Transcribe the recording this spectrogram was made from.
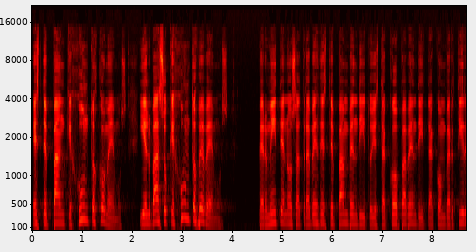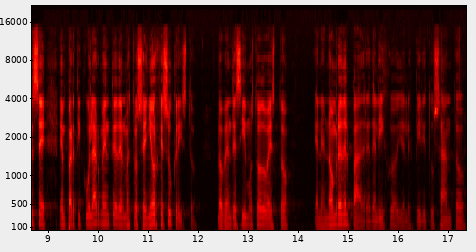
este pan que juntos comemos y el vaso que juntos bebemos. Permítenos a través de este pan bendito y esta copa bendita convertirse en particularmente de nuestro Señor Jesucristo. Lo bendecimos todo esto en el nombre del Padre, del Hijo y del Espíritu Santo.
